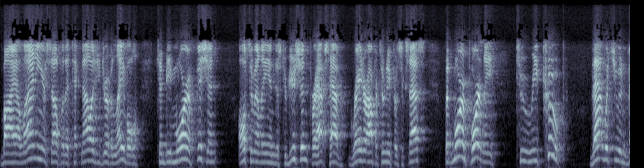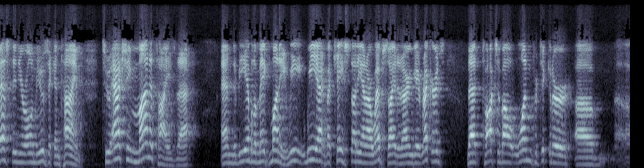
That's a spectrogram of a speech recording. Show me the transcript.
by aligning yourself with a technology driven label can be more efficient ultimately in distribution, perhaps have greater opportunity for success, but more importantly, to recoup that which you invest in your own music and time, to actually monetize that and to be able to make money. We, we have a case study on our website at Iron Gate Records that talks about one particular uh, uh,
